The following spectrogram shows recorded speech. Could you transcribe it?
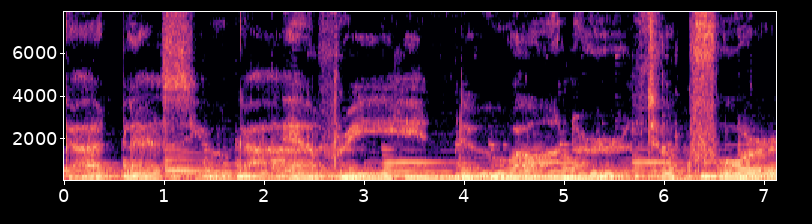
God bless you, God. Every Hindu on earth took four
